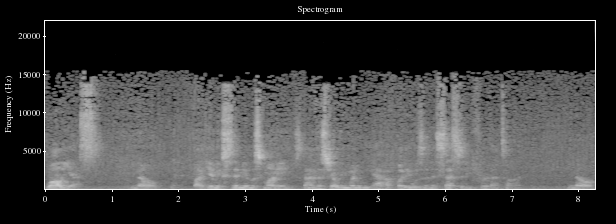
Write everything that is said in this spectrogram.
while, yes, you know, by giving stimulus money, it's not necessarily money we have, but it was a necessity for that time. You know,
